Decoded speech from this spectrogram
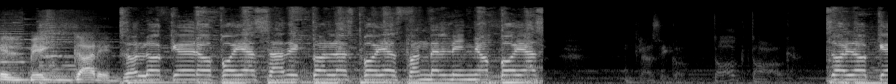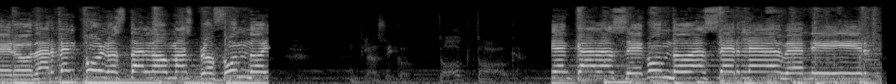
el main Garen. Solo quiero pollas, adicto a las pollas, fan del niño pollas. clásico. Toc, toc. Solo quiero darle el culo hasta lo más profundo Un clásico. Toc, toc. y en cada segundo hacerle venir.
